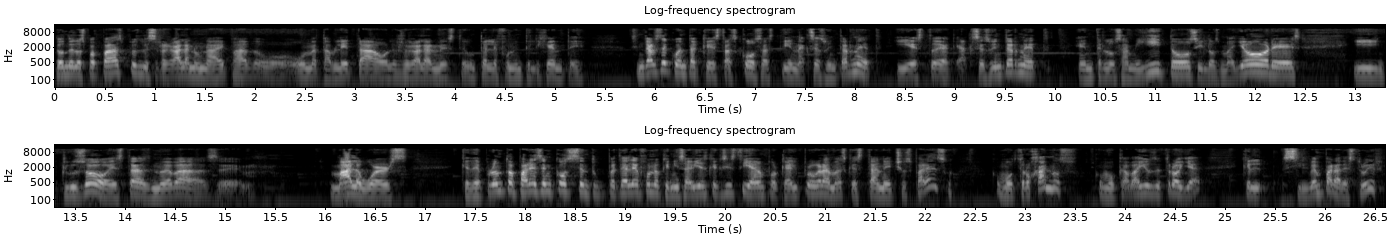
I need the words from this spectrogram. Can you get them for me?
Donde los papás pues les regalan un iPad o una tableta o les regalan este, un teléfono inteligente sin darse cuenta que estas cosas tienen acceso a Internet y este acceso a Internet entre los amiguitos y los mayores e incluso estas nuevas eh, malwares que de pronto aparecen cosas en tu teléfono que ni sabías que existían porque hay programas que están hechos para eso, como trojanos, como caballos de Troya, que sirven para destruir.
